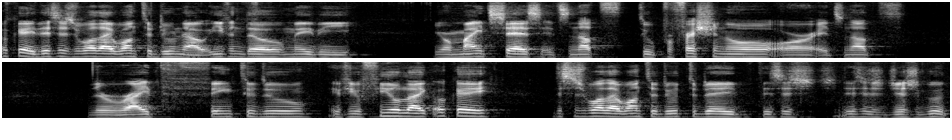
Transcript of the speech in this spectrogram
okay, this is what I want to do now, even though maybe your mind says it's not too professional or it's not the right thing to do. If you feel like, okay, this is what I want to do today, this is this is just good,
